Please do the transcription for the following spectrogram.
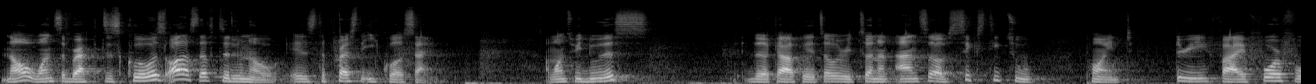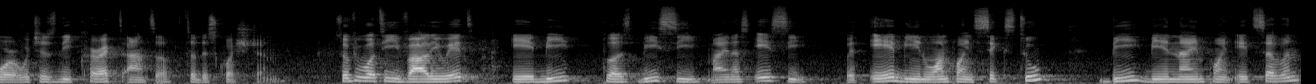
Now, once the bracket is closed, all that's left to do now is to press the equal sign. And once we do this, the calculator will return an answer of 62.3544, which is the correct answer to this question. So if we were to evaluate AB plus BC minus AC, with A being 1.62, B being 9.87,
